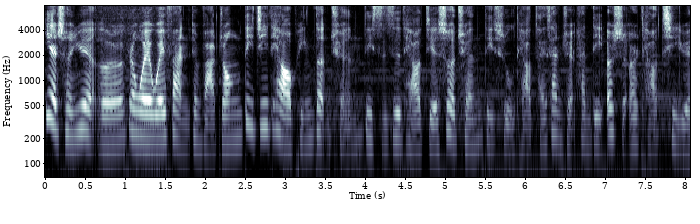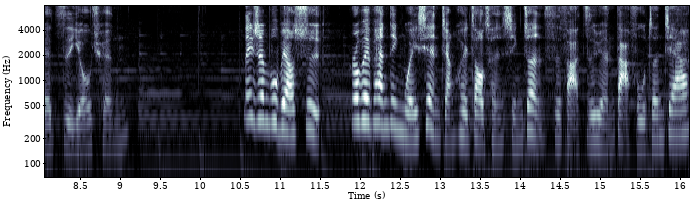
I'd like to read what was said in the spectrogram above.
叶陈月娥认为违反宪法中第七条平等权、第十四条结社权、第十五条财产权和第二十二条契约自由权。内政部表示。若被判定违宪，将会造成行政司法资源大幅增加，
